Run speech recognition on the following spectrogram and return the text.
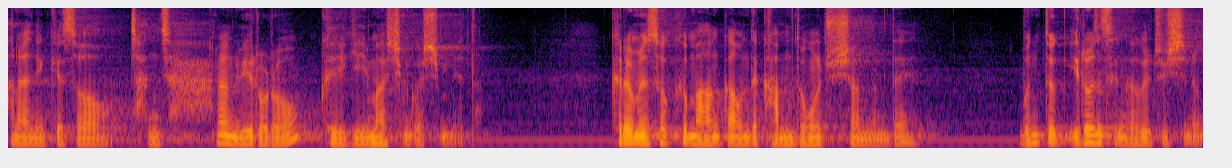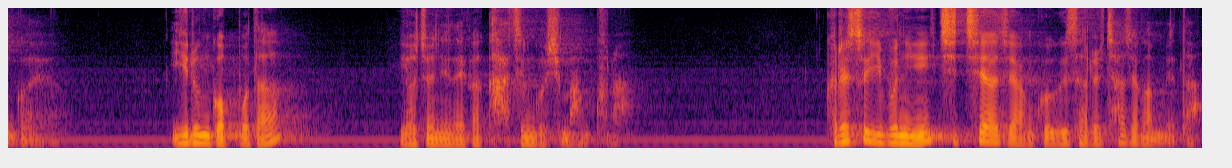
하나님께서 잔잔한 위로로 그에게 임하신 것입니다. 그러면서 그 마음 가운데 감동을 주셨는데 문득 이런 생각을 주시는 거예요. 잃은 것보다 여전히 내가 가진 것이 많구나. 그래서 이분이 지체하지 않고 의사를 찾아갑니다.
